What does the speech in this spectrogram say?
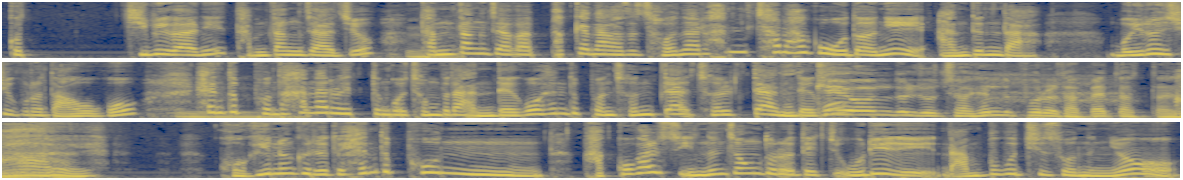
그 지휘관이 담당자죠. 네. 담당자가 밖에 나가서 전화를 한참 하고 오더니 안 된다. 뭐 이런 식으로 나오고 음. 핸드폰 하나로 했던 거 전부 다 안 되고 핸드폰 절대 절대 안 되고 국회의원들조차 핸드폰을 다 뺐다는 아. 예. 거기는 그래도 핸드폰 갖고 갈 수 있는 정도로 됐지. 우리 남부구치소는요.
